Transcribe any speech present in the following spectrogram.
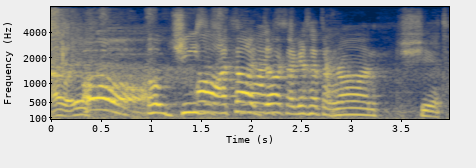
Oh, yeah. Oh! oh Jesus Oh, I thought I ducked. I guess I have to run. Shit.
